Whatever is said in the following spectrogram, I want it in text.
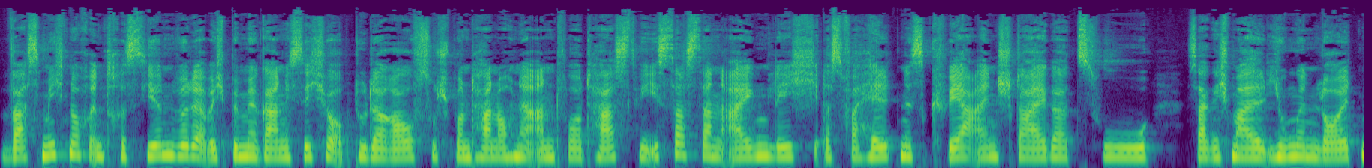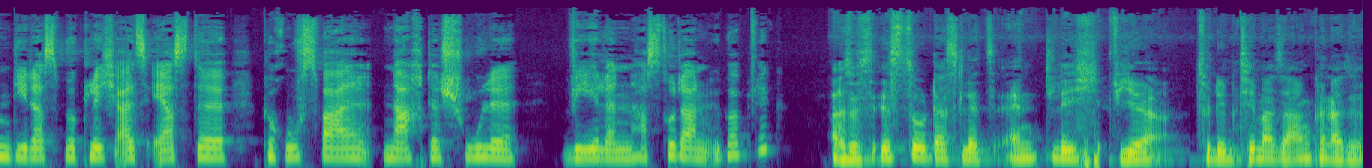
Was mich noch interessieren würde, aber ich bin mir gar nicht sicher, ob du darauf so spontan noch eine Antwort hast. Wie ist das dann eigentlich, das Verhältnis Quereinsteiger zu, sage ich mal, jungen Leuten, die das wirklich als erste Berufswahl nach der Schule wählen? Hast du da einen Überblick? Also es ist so, dass letztendlich wir zu dem Thema sagen können, also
